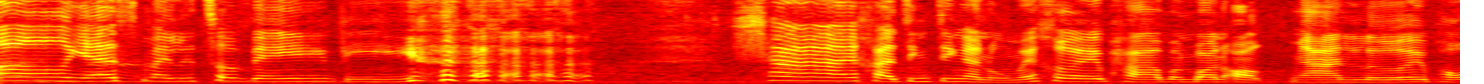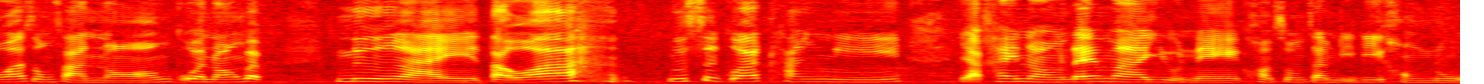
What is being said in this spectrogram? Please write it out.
Oh yes my little baby ใช่ค่ะจริง ๆอะหนูไม่เคยพาบอลบอลออกงานเลย เพราะว่าสงสารน้องกลัวน้องแบบเหนื่อย แต่ว่า รู้สึกว่าครั้งนี้ อยากให้น้องได้มาอยู่ในความทรงจำดีๆของหนู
